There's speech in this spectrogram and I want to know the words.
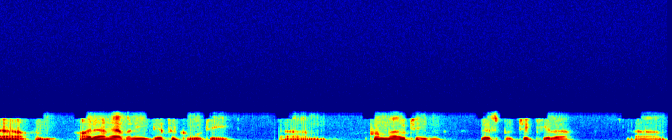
uh, I don't have any difficulty um, promoting this particular um,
